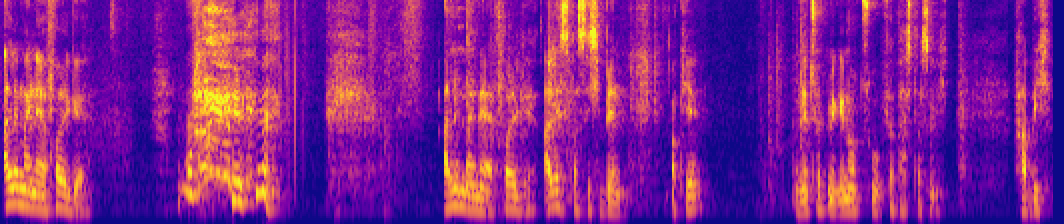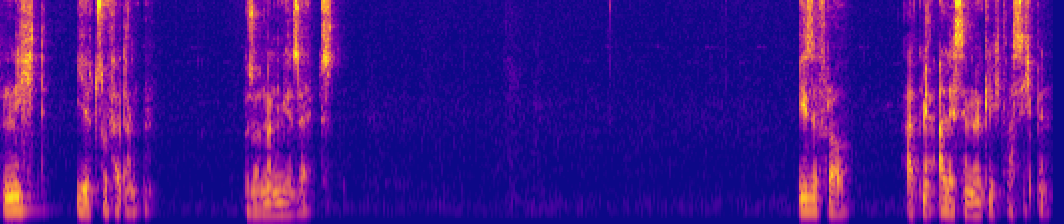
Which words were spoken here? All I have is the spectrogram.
Alle meine Erfolge, alle meine Erfolge, alles, was ich bin, okay? Und jetzt hört mir genau zu, verpasst das nicht, habe ich nicht ihr zu verdanken, sondern mir selbst. Diese Frau hat mir alles ermöglicht, was ich bin.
